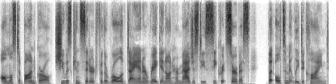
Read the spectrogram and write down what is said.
Almost a Bond girl, she was considered for the role of Diana Rigg in On Her Majesty's Secret Service, but ultimately declined.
